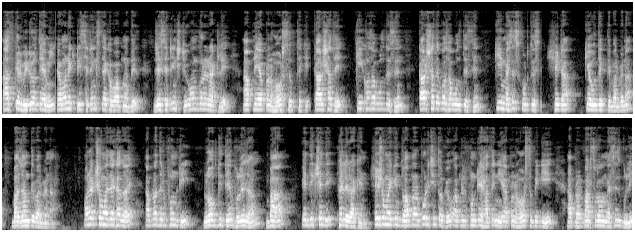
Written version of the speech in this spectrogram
আজকের ভিডিওতে আমি এমন একটি সেটিংস দেখাবো আপনাদের, যে সেটিংসটি অন করে রাখলে আপনি আপনার হোয়াটসঅ্যাপ থেকে কার সাথে কি কথা বলতেছেন, কার সাথে কথা বলতেছেন, কি মেসেজ করতেছেন, সেটা কেউ দেখতে পারবে না বা জানতে পারবে না। অনেক সময় দেখা যায় আপনাদের ফোনটি লক দিতে ভুলে যান বা এদিক সেদিক ফেলে রাখেন। সেই সময় কিন্তু আপনার পরিচিত কেউ আপনার ফোনটি হাতে নিয়ে আপনার হোয়াটসঅ্যাপে গিয়ে আপনার পার্সোনাল মেসেজগুলি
